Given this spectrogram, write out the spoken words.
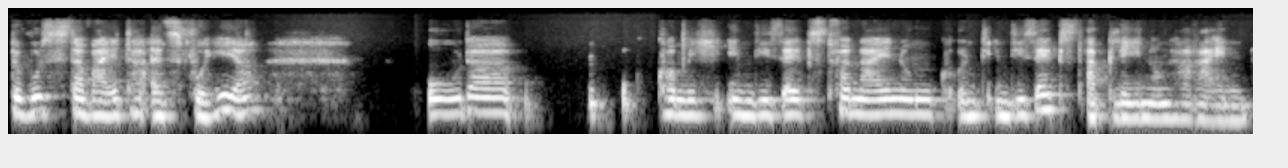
bewusster weiter als vorher oder komme ich in die Selbstverneinung und in die Selbstablehnung herein.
